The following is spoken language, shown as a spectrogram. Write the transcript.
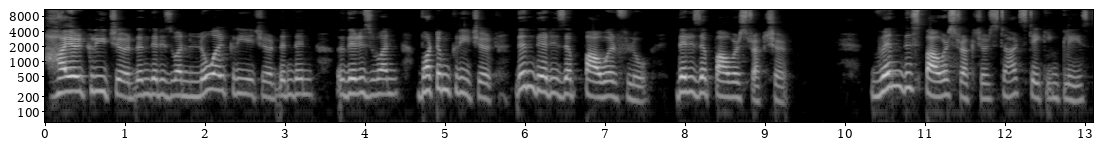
higher creature, then there is one lower creature, then, then there is one bottom creature, then there is a power flow, there is a power structure. When this power structure starts taking place,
